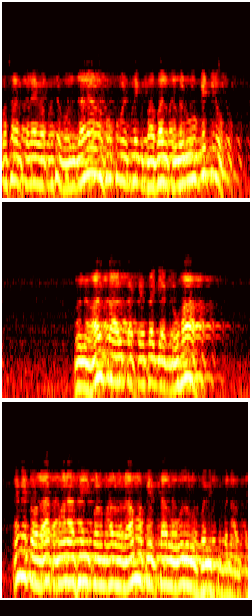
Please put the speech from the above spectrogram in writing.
પસાર કરાવ્યા પછી વણઝારાનો ફોખમણ થઈ કે બાબાનું કંદડવું કેટલું? અને હાલતા હાલતા કહેતા ગયા ડોહા, એમે તો રાત માણા થઈ, પણ મારો રામો પીર તારું ઉજળું ભવિષ્ય બનાવશે.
